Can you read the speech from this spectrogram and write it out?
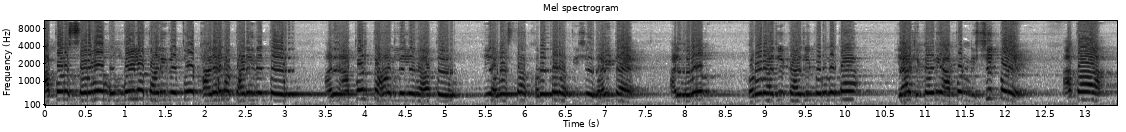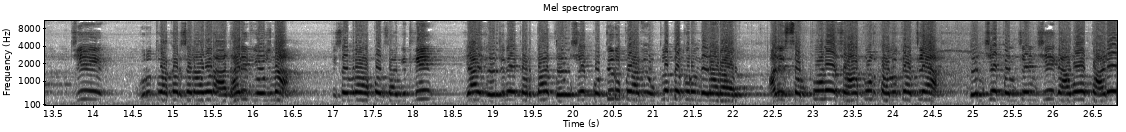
आपण सर्व मुंबईला पाणी देतो ठाण्याला पाणी देतो आणि आपण तहानलेले राहतो ही अवस्था खरोखर अतिशय वाईट आहे. आणि म्हणून बरोबराची काळजी करू नका. या ठिकाणी आपण निश्चितपणे आता जी गुरुत्वाकर्षणावर आधारित योजना किसनराव आपण सांगितली या योजनेकरता दोनशे कोटी रुपये आम्ही उपलब्ध करून देणार आहोत. आणि संपूर्ण शहापूर तालुक्यातल्या दोनशे पंच्याऐंशी गावं पाडे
